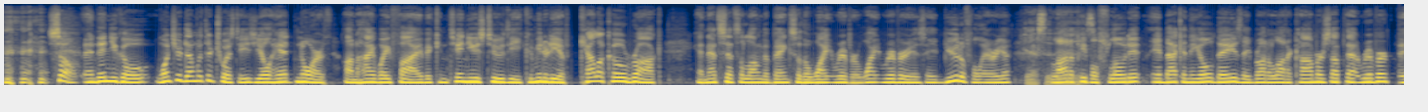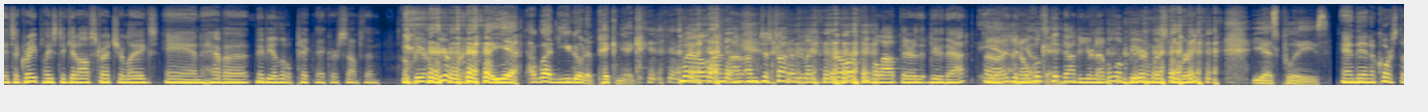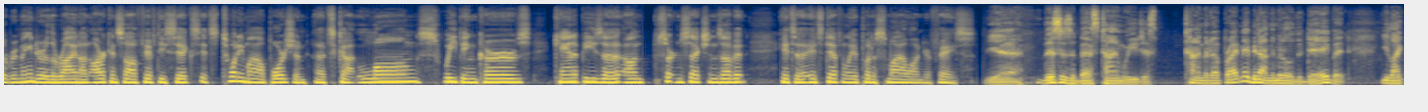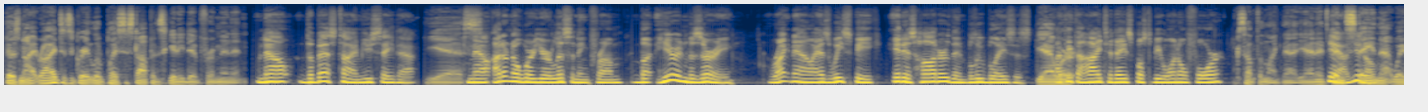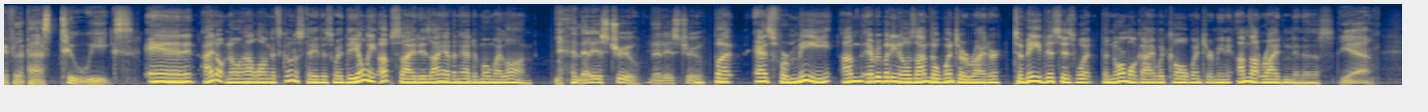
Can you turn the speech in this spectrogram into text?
so, and then you go, once you're done with their twisties, you'll head north on Highway 5. It continues to the community of Calico Rock, and that sits along the banks of the White River. White River is a beautiful area. Yes, it a lot of people float it. Eh, Back in the old days, they brought a lot of commerce up that river. It's a great place to get off, stretch your legs, and have a maybe a little picnic or something. A beer, beer break. yeah, I'm glad you go to picnic. Well, I'm, I'm, I'm just trying to relate. There are people out there that do that. Uh, Yeah, you know, yeah, let's get down to your level of beer and whiskey break. yes, please. And then, of course, the remainder of the ride on Arkansas 56. It's 20 mile portion. Uh, it's got long, sweeping curves, canopies uh, on certain sections of it. It's a, it's definitely a put a smile on your face. Yeah, this is the best time where you just time it up right. Maybe not in the middle of the day, but you like those night rides. It's a great little place to stop and skinny dip for a minute. Now, the best time, you say that. Yes. Now, I don't know where you're listening from, but here in Missouri, right now as we speak, it is hotter than blue blazes. Yeah, I think the high today is supposed to be 104. something like that. Yeah, and it's Yeah, been you staying know. that way for the past two weeks. And I don't know how long it's going to stay this way. The only upside is I haven't had to mow my lawn. that is true. That is true. But as for me, I'm everybody knows I'm the winter rider. To me, this is what the normal guy would call winter, meaning I'm not riding in this. Yeah.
